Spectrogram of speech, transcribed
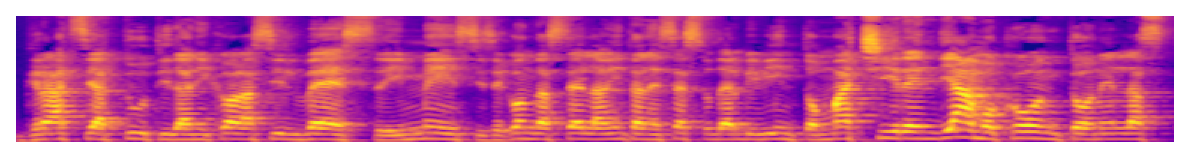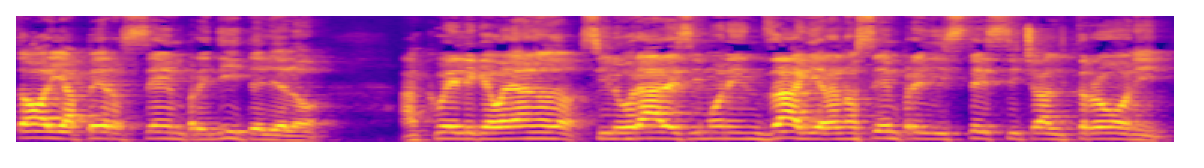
Grazie a tutti da Nicola Silvestri, immensi, seconda stella vinta nel sesto derby vinto, ma ci rendiamo conto nella storia per sempre, diteglielo a quelli che volevano silurare Simone Inzaghi, erano sempre gli stessi cialtroni.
